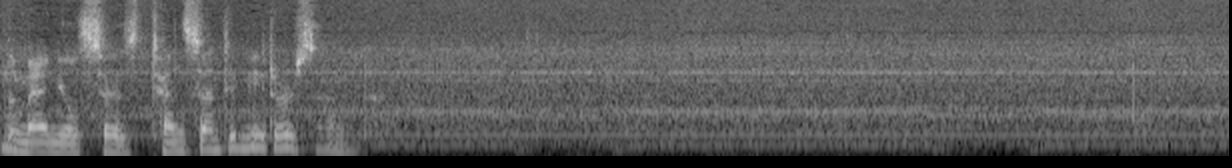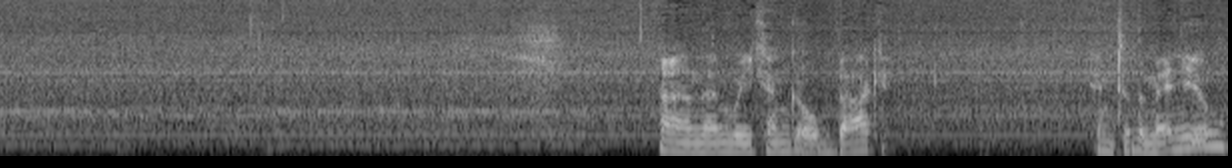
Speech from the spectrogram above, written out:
the manual says 10 centimeters and and then we can go back into the menu.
